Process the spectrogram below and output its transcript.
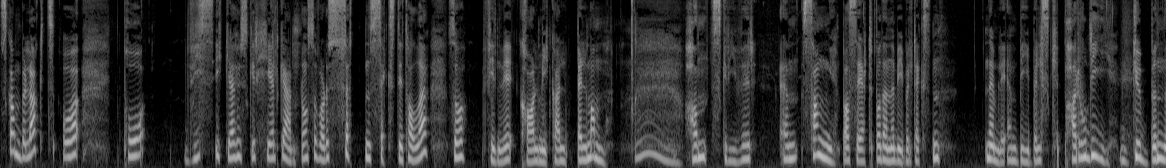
skambelagt. Og på hvis ikke jeg husker helt gærent nå, så var det 1760-tallet, så finner vi Carl Michael Bellman. Han skriver en sang basert på denne bibelteksten, nemlig en bibelsk parodi, Gubben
